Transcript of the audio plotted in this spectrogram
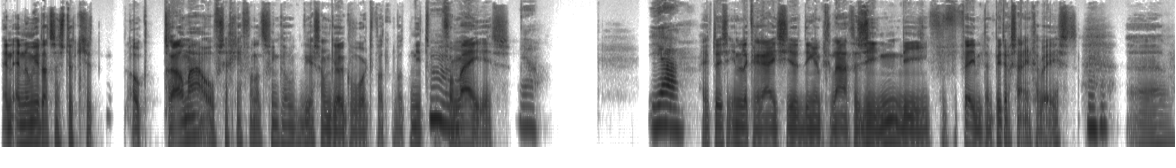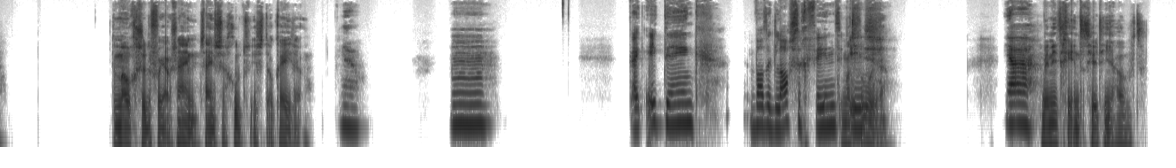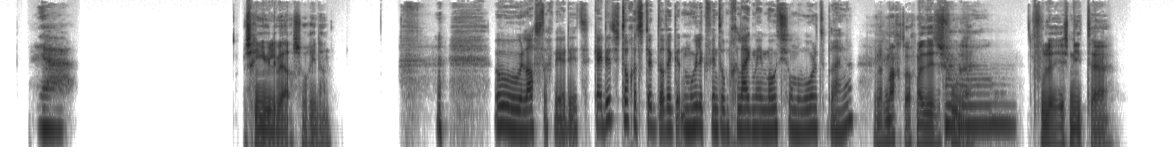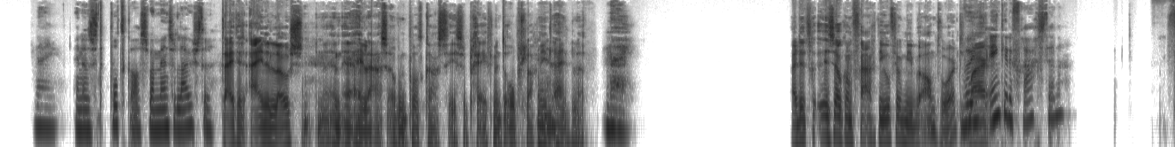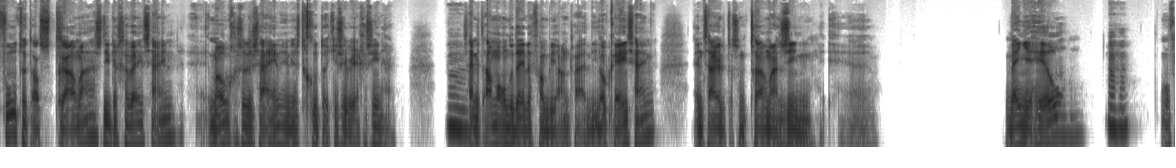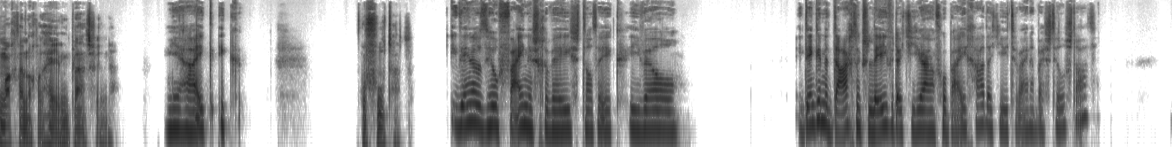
En, en noem je dat een stukje ook trauma? Of zeg je van dat vind ik weer zo'n keukenwoord wat, wat niet Hmm. voor mij is? Ja. Ja, Heeft deze innerlijke reis je dingen laten zien die vervelend en pittig zijn geweest? mhm. Eh, en mogen ze er voor jou zijn? Zijn ze goed? Is het oké zo? ja. Mm. Kijk, ik denk wat ik lastig vind Wat is. voel je? Ja, Ik ben niet geïnteresseerd in je hoofd. ja. Misschien jullie wel, sorry dan. Oeh, lastig weer dit. Kijk, dit is toch het stuk dat ik het moeilijk vind om gelijk mijn emoties onder woorden te brengen. Maar dat mag toch? Maar dit is voelen. Ehm, Voelen is niet... eh, nee. En dat is de podcast waar mensen luisteren. tijd is eindeloos. En, en, en helaas, ook een podcast is op een gegeven moment de opslag niet eindeloos. Nee. Maar dit is ook een vraag die hoeft ook niet beantwoord. Wil je maar één keer de vraag stellen? voelt het als trauma's die er geweest zijn? Mogen ze er zijn? En is het goed dat je ze weer gezien hebt? Hmm. Zijn het allemaal onderdelen van Bianca die Ja. oké zijn? En zou je het als een trauma zien? Eh, ben je heel? Mhm. Of mag daar nog wat heling plaatsvinden? Ja, ik, ik, Hoe voelt dat? ik denk dat het heel fijn is geweest dat ik hier wel. Ik denk in het dagelijks leven dat je hier aan voorbij gaat, dat je hier te weinig bij stilstaat.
